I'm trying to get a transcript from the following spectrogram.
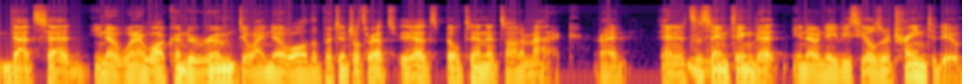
that said, you know, when I walk into a room, do I know all the potential threats? Yeah, it's built in. It's automatic, right? And it's mm-hmm. the same thing that you know Navy SEALs are trained to do.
